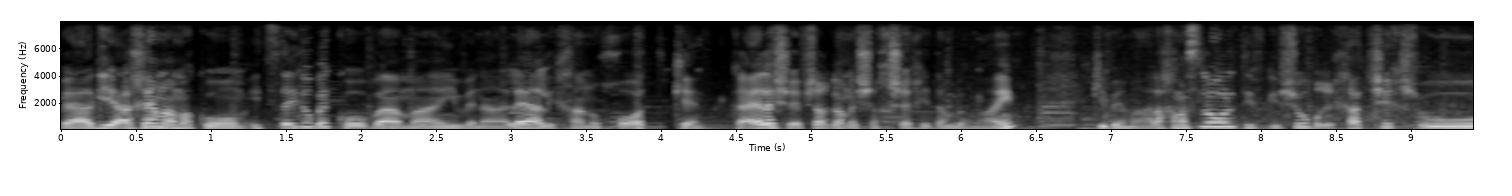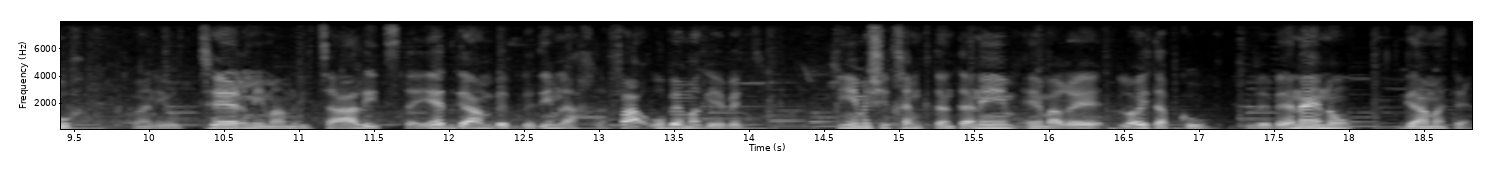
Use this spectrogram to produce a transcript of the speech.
בהגיעכם למקום, הצטיידו בכובע, מים ונעלי הליכה נוחות, כן, כאלה שאפשר גם לשכשך איתם במים, כי במהלך המסלול תפגשו בריכת שכשוך, ואני יותר מממליצה להצטייד גם בבגדים להחלפה ובמגבת. כי אם יש איתכם קטנטנים, הם הרי לא יתאפקו, ובינינו, גם אתם.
